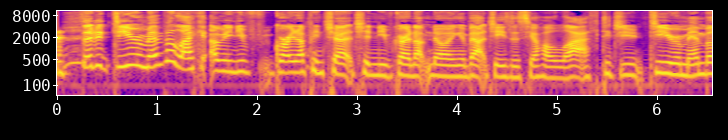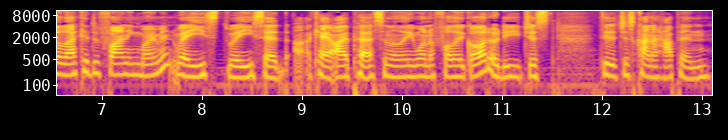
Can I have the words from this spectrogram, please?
So, do, do you remember, like, I mean, you've grown up in church and you've grown up knowing about Jesus your whole life. Did you do you remember like a defining moment where you where you said, "Okay, I personally want to follow God," or do you just did it just kind of happen?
